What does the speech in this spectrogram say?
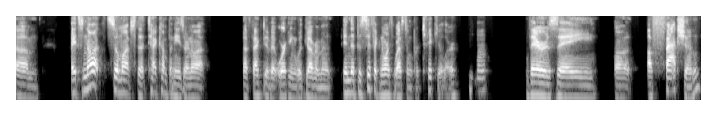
Um, it's not so much that tech companies are not effective at working with government in the Pacific Northwest, in particular. Mhm. There's a uh, a faction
